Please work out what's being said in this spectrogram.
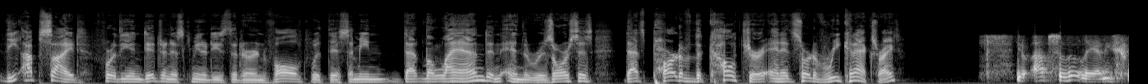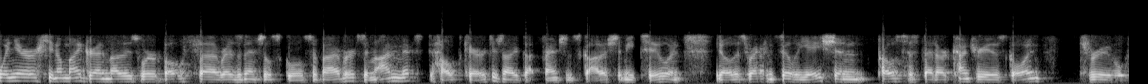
The upside for the Indigenous communities that are involved with this, I mean, that the land and, and the resources, that's part of the culture, and it sort of reconnects, right? You know, absolutely. I mean, when you're, you know, my grandmothers were both uh, residential school survivors, and I'm mixed health characters. I've got French and Scottish in me too, and you know, this reconciliation process that our country is going through,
